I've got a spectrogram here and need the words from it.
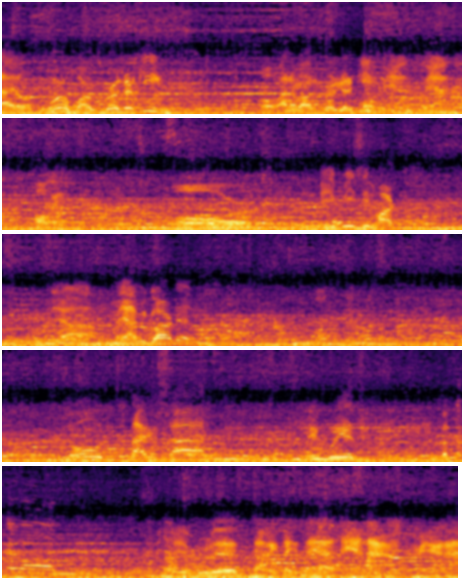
tayo. Bar- Burger King. Oh, what about Burger King? Ayan, ayan. Okay. Or ABC Mart. Yeah, Miami Garden. So, dito tayo sa favorite. favorite. Nakita na yan. Ayan na. Ayan na.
